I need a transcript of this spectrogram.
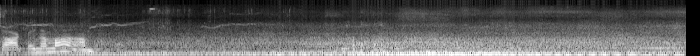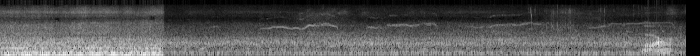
Talking to mom. Yeah.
